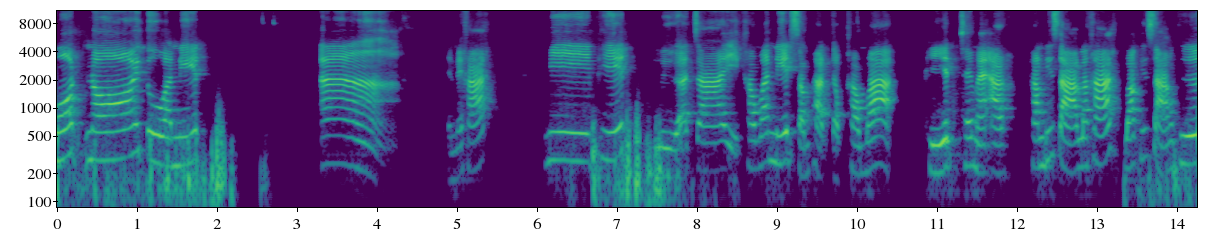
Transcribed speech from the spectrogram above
มดน้อยตัวนิด เห็นไหมคะ มีพิษเหลือใจคำว่านิดสัมผัสกับคำว่าพิษใช่ไหมอะคำที่สามแล้วคะวรรคที่สามคือ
